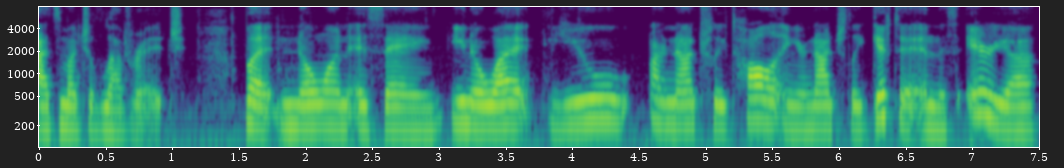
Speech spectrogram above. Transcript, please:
as much leverage. But no one is saying, you know what, you are naturally tall and you're naturally gifted in this area.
